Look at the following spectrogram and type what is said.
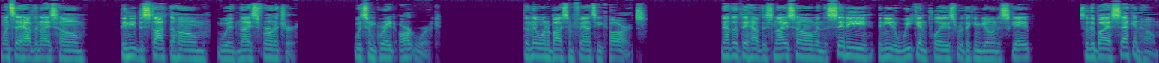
Once they have the nice home, they need to stock the home with nice furniture, with some great artwork. Then they want to buy some fancy cars. Now that they have this nice home in the city, they need a weekend place where they can go and escape, so they buy a second home.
